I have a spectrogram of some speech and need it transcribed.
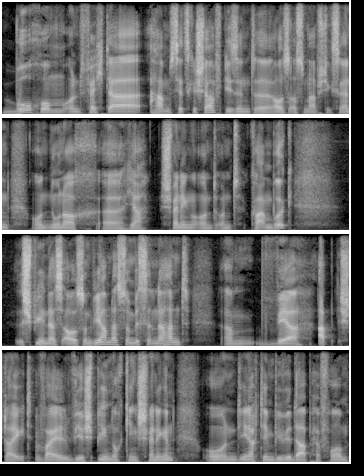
Bochum und Fechter haben es jetzt geschafft. Die sind äh, raus aus dem Abstiegsrennen und nur noch äh, ja, Schwenningen und, und Quartenbrück spielen das aus. Und wir haben das so ein bisschen in der Hand, ähm, wer absteigt, weil wir spielen noch gegen Schwenningen und je nachdem, wie wir da performen,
